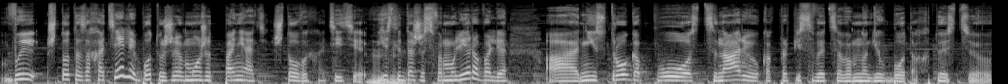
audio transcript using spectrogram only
вы что-то захотели, бот уже может понять, что вы хотите. Mm-hmm. Если даже сформулировали а, не строго по сценарию, как прописывается во многих ботах. То есть э,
